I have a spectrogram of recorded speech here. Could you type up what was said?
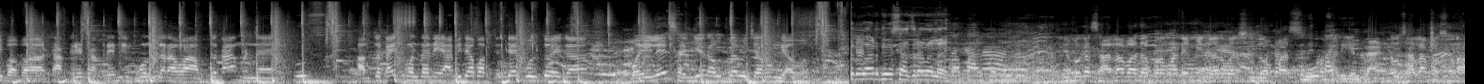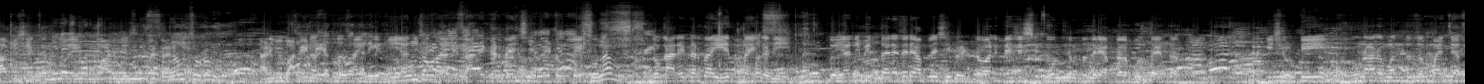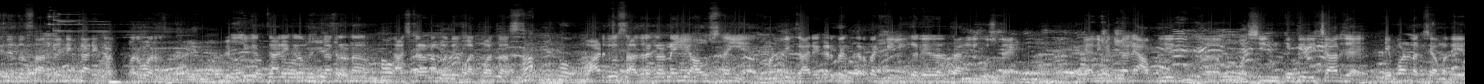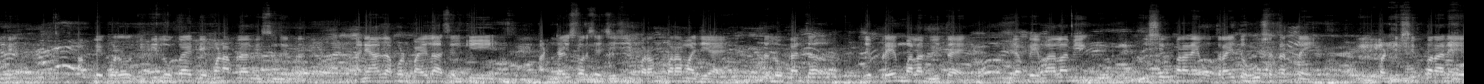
नाही बाबा ठाकरे ठाकरेंनी फोन करावा. आमचं काय म्हणणं आहे? आमचं काहीच म्हणणं नाही. आम्ही त्या बाबतीत काही बोलतोय का? पहिले संजय राऊतला विचारून घ्यावं. वाढदिवस साजरा झाला हे बघा सालाबादाप्रमाणे मी दरवर्षी जवळपास ब्याण्णव सालापासून हा विषय वाढदिवसाचा आणि मी बाहेर येतो सांगितलं. की या निमित्ताने कार्यकर्त्यांशी भेट होते. तो कार्यकर्ता येत नाही कधी. तो या निमित्ताने तरी आपल्याशी भेटतो आणि त्याच्याशी दोन शब्द तरी आपल्याला बोलता येतात. कारण की शेवटी ऋणानुबंध जपायचे असले तर सार्वजनिक कार्यक्रम बरोबर. व्यक्तिगत कार्यक्रम सुद्धा करणं राजकारणामध्ये महत्त्वाचं असतं. वाढदिवस साजरा करणं ही हाऊस नाही आहे पण ती कार्यकर्त्यांकरता केली गेली चांगली गोष्ट आहे. या निमित्ताने आपली मशीन किती रिचार्ज आहे हे पण लक्षामध्ये येते. आपले बरोबर किती लोक आहेत ते पण आपल्याला दिसून येतं. आणि आज आपण पाहिलं असेल की अठ्ठावीस वर्षाची जी परंपरा माझी आहे तर लोकांचं जे प्रेम मला मिळतं आहे त्या प्रेमाला मी निश्चितपणाने उतरायचं तर होऊ शकत नाही. पण निश्चितपणाने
